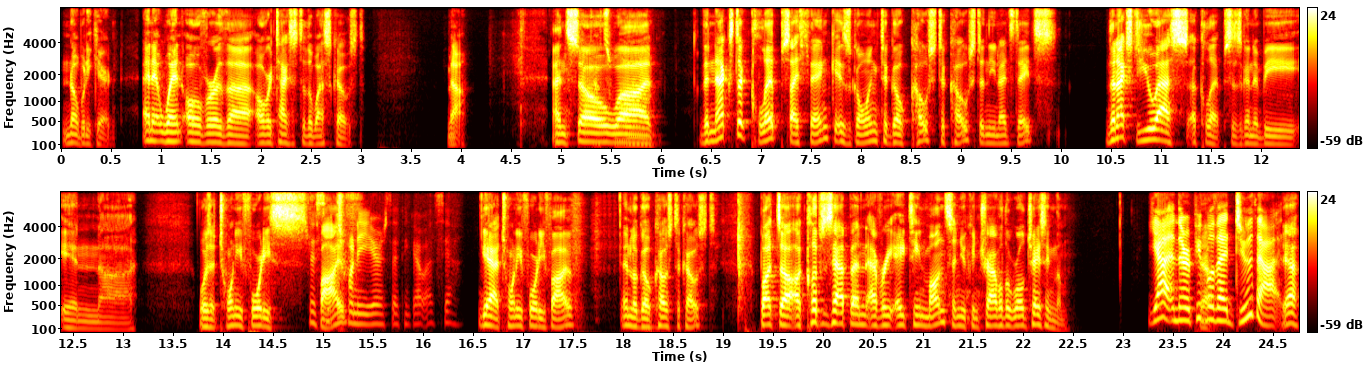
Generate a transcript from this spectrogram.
Nobody cared, and it went over the over Texas to the west coast. Yeah, and so uh, the next eclipse I think is going to go coast to coast in the United States. The next U.S. eclipse is going to be in uh, was it twenty forty They said five? 20 years, I think it was. Yeah. Yeah, 2045. And it'll go coast to coast. But uh, eclipses happen every 18 months and you can travel the world chasing them. Yeah, and there are people Yeah. that do that. Yeah.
